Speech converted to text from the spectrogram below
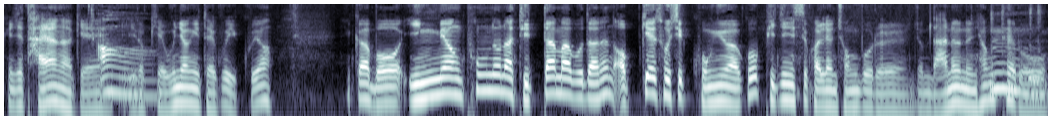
굉장히 다양하게 어. 이렇게 운영이 되고 있고요. 그러니까 뭐 익명 폭로나 뒷담화보다는 업계 소식 공유하고 비즈니스 관련 정보를 좀 나누는 형태로 음.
